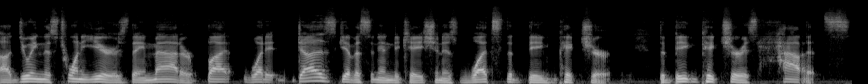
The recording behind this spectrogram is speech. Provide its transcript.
uh, doing this 20 years, they matter. But what it does give us an indication is what's the big picture. The big picture is habits.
